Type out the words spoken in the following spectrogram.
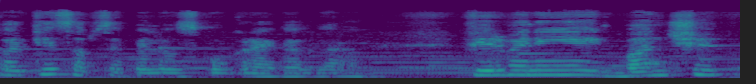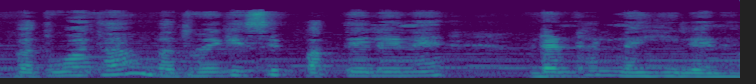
करके सबसे पहले उसको क्रैकल करा फिर मैंने ये एक बंच बतुआ था। बतुए के सिर्फ़ पत्ते लेने, डंठल नहीं लेने।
